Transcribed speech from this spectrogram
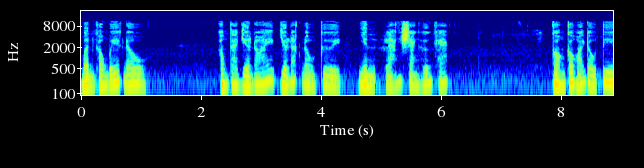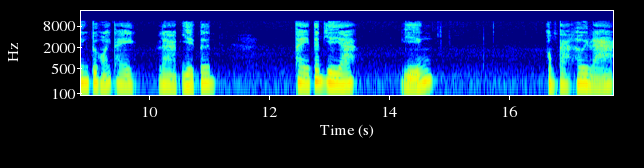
Mình không biết đâu. Ông ta vừa nói vừa lắc đầu cười, nhìn lãng sang hướng khác. Còn câu hỏi đầu tiên tôi hỏi thầy là về tên. Thầy tên gì ạ? À? Diễn Ông ta hơi lạ.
